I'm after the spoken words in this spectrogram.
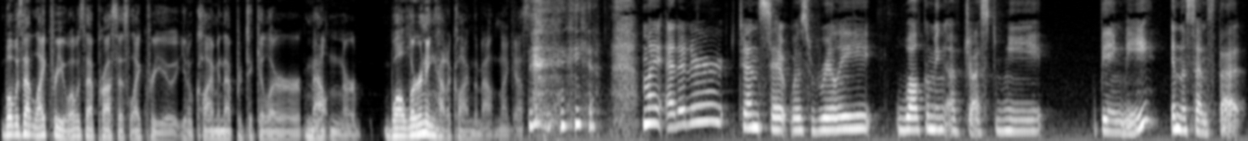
what was that like for you? What was that process like for you, you know, climbing that particular mountain or while learning how to climb the mountain, I guess? yeah. My editor, Jen Sit, was really welcoming of just me being me in the sense that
